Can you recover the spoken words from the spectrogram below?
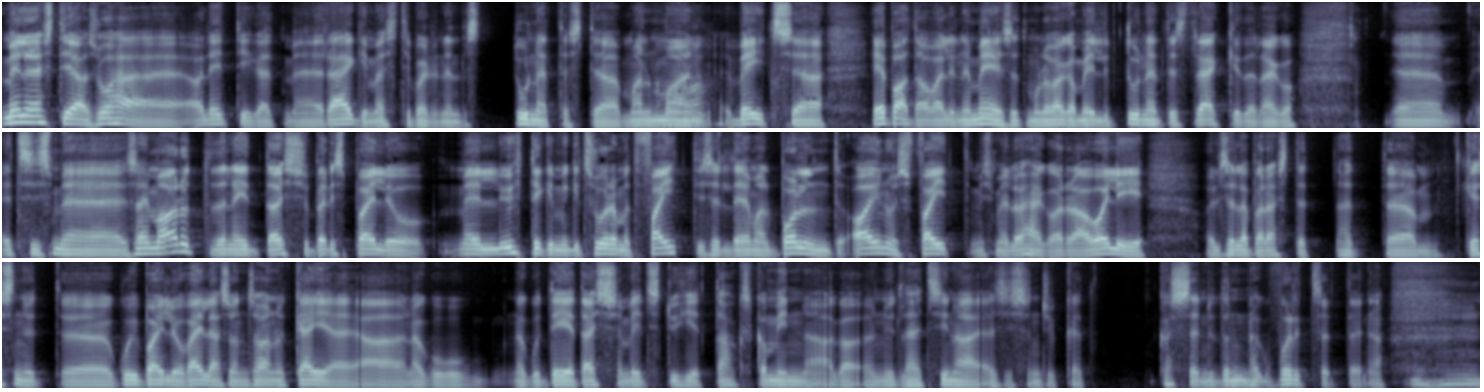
meil on hästi hea suhe Anetiga, et me räägime hästi palju nendest tunnetest ja ma olen, ma olen veits äh, ebatavaline mees, et mulle väga meeldib tunnetest rääkida nagu. et siis me saime arutada neid asju päris palju, meil ühtegi mingit suuremat fight'i sel teemal polnud, ainus fight, mis meil ühe korra oli, oli sellepärast, et noh, et ähm, kes nüüd, kui palju väljas on saanud käia ja nagu, nagu teie tass on veits tühi, et tahaks ka minna, aga nüüd lähed sina ja siis on sihuke, et kas see nüüd on nagu võrdselt, on ju.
